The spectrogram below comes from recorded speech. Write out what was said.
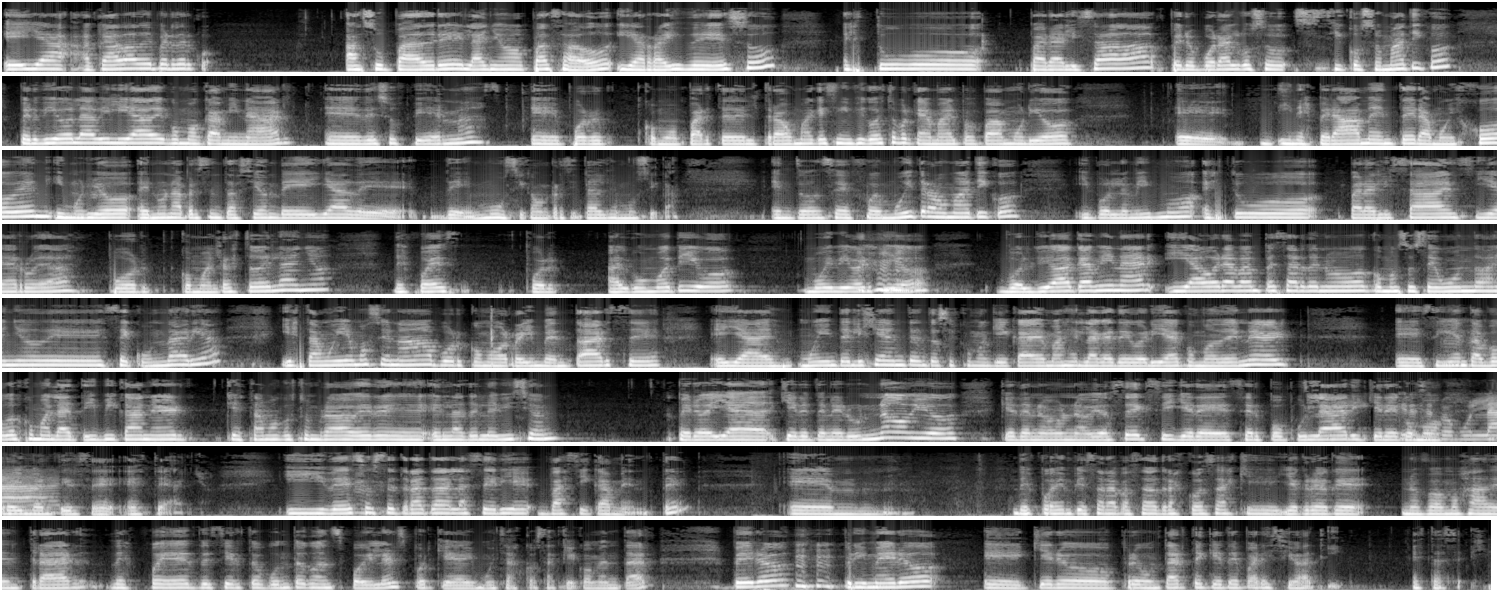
ella acaba de perder a su padre el año pasado y a raíz de eso estuvo paralizada, pero por algo psicosomático, perdió la habilidad de como caminar eh, de sus piernas eh, por como parte del trauma que significó esto, porque además el papá murió eh, inesperadamente, era muy joven y murió en una presentación de ella de, de música, un recital de música. Entonces fue muy traumático y por lo mismo estuvo paralizada en silla de ruedas por como el resto del año. Después, por algún motivo muy divertido, volvió a caminar y ahora va a empezar de nuevo como su segundo año de secundaria y está muy emocionada por como reinventarse. Ella es muy inteligente, entonces como que cae más en la categoría como de nerd. Eh, si bien tampoco es como la típica nerd que estamos acostumbrados a ver eh, en la televisión, pero ella quiere tener un novio, quiere tener un novio sexy, quiere ser popular y quiere, como reinvertirse este año. Y de eso se trata la serie básicamente. Em, después empiezan a pasar otras cosas que yo creo que nos vamos a adentrar después de cierto punto con spoilers porque hay muchas cosas que comentar. Pero primero eh, quiero preguntarte qué te pareció a ti esta serie.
